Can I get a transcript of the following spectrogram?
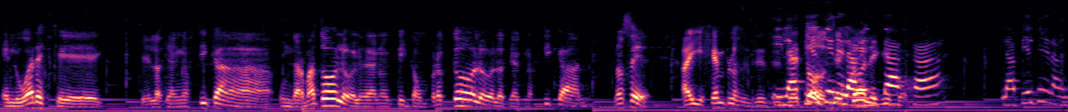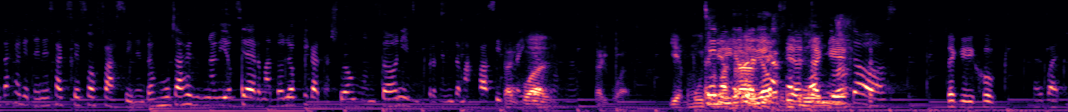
en lugares que, que los diagnostica un dermatólogo, los diagnostica un proctólogo, los diagnostican, no sé, hay ejemplos de, de- Y la de piel todos, tiene de la todo el equipo. ventaja, la piel tiene la ventaja que tenés acceso fácil. Entonces muchas veces una biopsia dermatológica te ayuda un montón y es un procedimiento más fácil Tal ahí cual. otros, ¿no? Tal cual. Y es mucho más hacer ya en que- minutos, Ya que dijo, tal cual. ya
